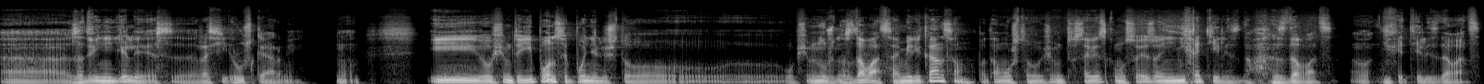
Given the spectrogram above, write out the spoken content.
э, за две недели с России, русской армией. Вот. И, в общем-то, японцы поняли, что, в общем, нужно сдаваться американцам, потому что, в общем-то, Советскому Союзу они не хотели сдаваться. Вот, не хотели сдаваться.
